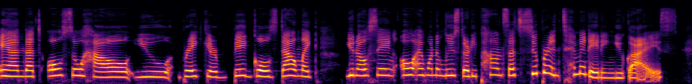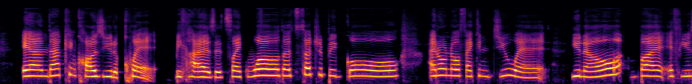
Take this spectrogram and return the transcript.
and that's also how you break your big goals down, like, you know, saying, "Oh, I wanna lose 30 pounds," that's super intimidating, you guys, and that can cause you to quit because it's like, "Whoa, that's such a big goal. I don't know if I can do it," you know? But if you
